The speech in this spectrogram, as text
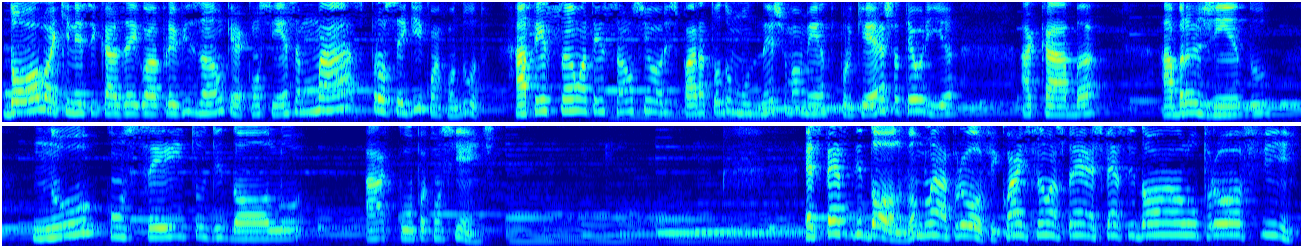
Dolo aqui nesse caso é igual a previsão, que é consciência, mas prosseguir com a conduta. Atenção, atenção, senhores, para todo mundo neste momento, porque esta teoria acaba abrangendo no conceito de dolo a culpa consciente. Espécie de dolo. Vamos lá, prof. Quais são as espécies de dolo, prof?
